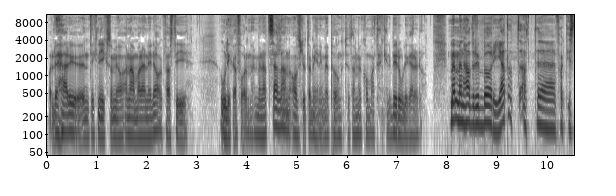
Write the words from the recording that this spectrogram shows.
Och det här är ju en teknik som jag anammar än idag fast i olika former. Men att sällan avsluta mening med punkt utan med kommatecken. Det blir roligare då. Men, men hade du börjat att, att äh, faktiskt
